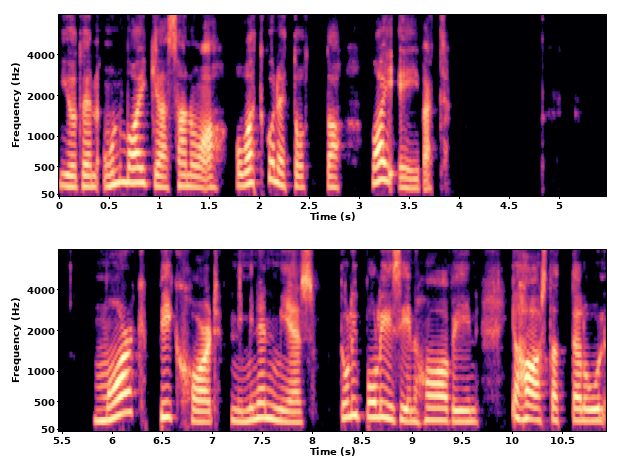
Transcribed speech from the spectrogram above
joten on vaikea sanoa, ovatko ne totta vai eivät. Mark Bighord-niminen mies tuli poliisiin haaviin ja haastatteluun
